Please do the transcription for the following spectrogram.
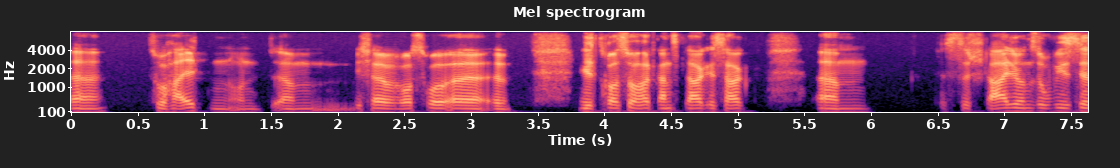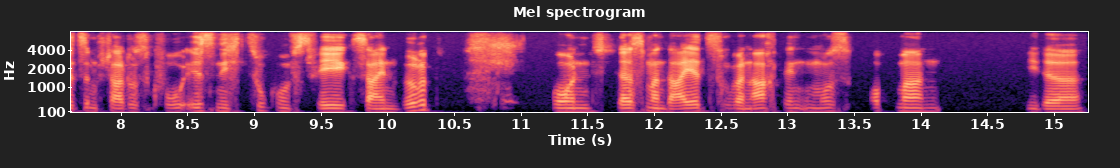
äh, zu halten. Und ähm, Michael Rosso, äh, äh, Nils Rosso hat ganz klar gesagt, ähm, dass das Stadion, so wie es jetzt im Status quo ist, nicht zukunftsfähig sein wird. Und dass man da jetzt drüber nachdenken muss, ob man wieder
